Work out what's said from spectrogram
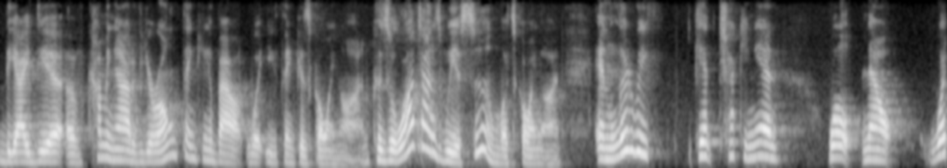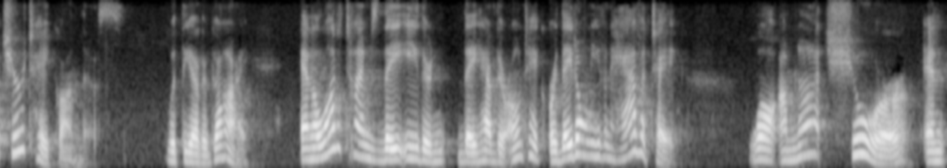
the idea of coming out of your own thinking about what you think is going on. Because a lot of times we assume what's going on and literally get checking in. Well, now, what's your take on this with the other guy? And a lot of times they either they have their own take or they don't even have a take. Well, I'm not sure. And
